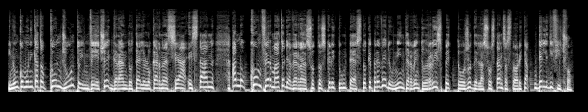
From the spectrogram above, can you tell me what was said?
In un comunicato congiunto, invece, Grand Hotel Locarno SA e Stan hanno confermato di aver sottoscritto un testo che prevede un intervento rispettoso della sostanza storica dell'edificio.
